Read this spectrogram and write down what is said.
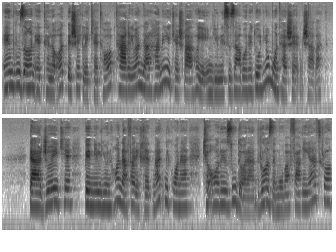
امروز آن اطلاعات به شکل کتاب تقریبا در همه کشورهای انگلیسی زبان دنیا منتشر می شود. در جایی که به میلیون ها نفری خدمت می کند که آرزو دارند راز موفقیت را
